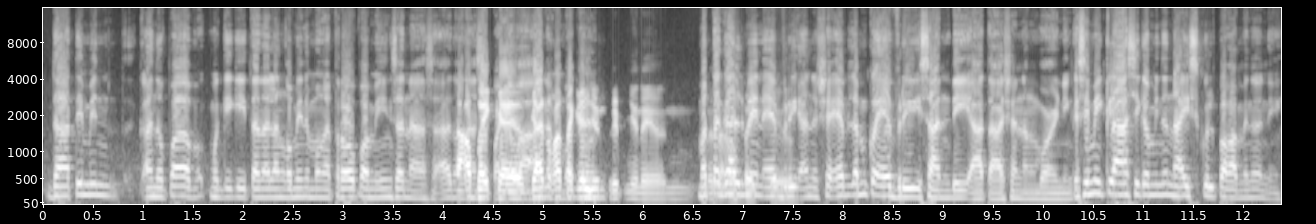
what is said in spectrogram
Dati min, ano pa, magkikita na lang kami ng mga tropa minsan nasa ano, Nakabike nasa kayo. ng katagal yung trip nyo na yun? Matagal Na men, kayo? every ano siya, alam ko every Sunday ata siya ng morning. Kasi may klase kami noon, high school pa kami noon eh.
